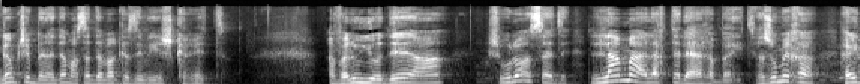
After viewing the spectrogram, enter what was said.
גם כשבן אדם עשה דבר כזה ויש כרת, אבל הוא יודע שהוא לא עשה את זה. למה הלכת להר הבית? אז הוא אומר לך, היית...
